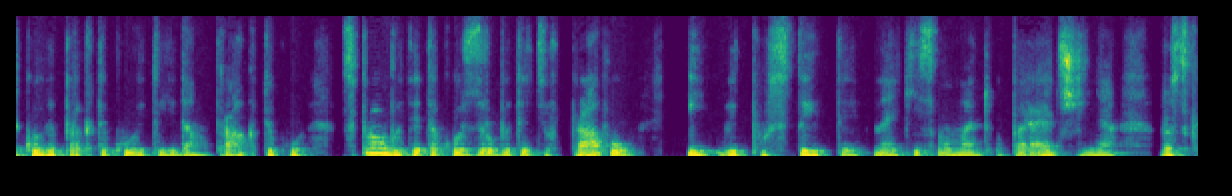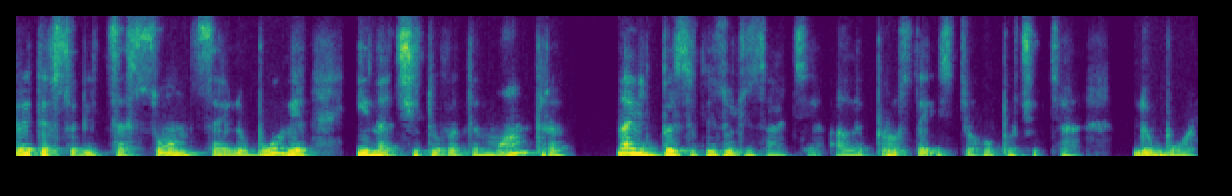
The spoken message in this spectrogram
І коли практикуєте і дам практику, спробуйте також зробити цю вправу і відпустити на якийсь момент упередження, розкрити в собі це сонце любові і начитувати мантри, навіть без візуалізації, але просто із цього почуття любові.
